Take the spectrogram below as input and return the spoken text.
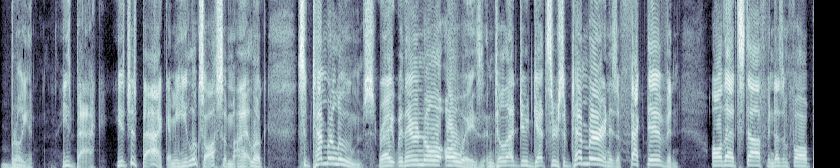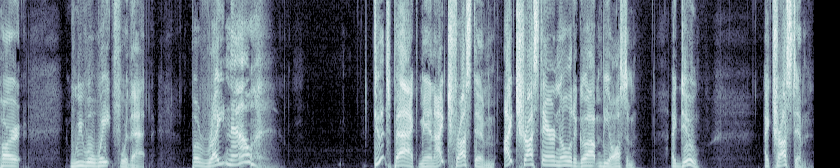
brilliant. He's back. He's just back. I mean, he looks awesome. I look, September looms, right? With Aaron Nola always until that dude gets through September and is effective and all that stuff and doesn't fall apart. We will wait for that. But right now, dude's back, man. I trust him. I trust Aaron Nola to go out and be awesome. I do. I trust him.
